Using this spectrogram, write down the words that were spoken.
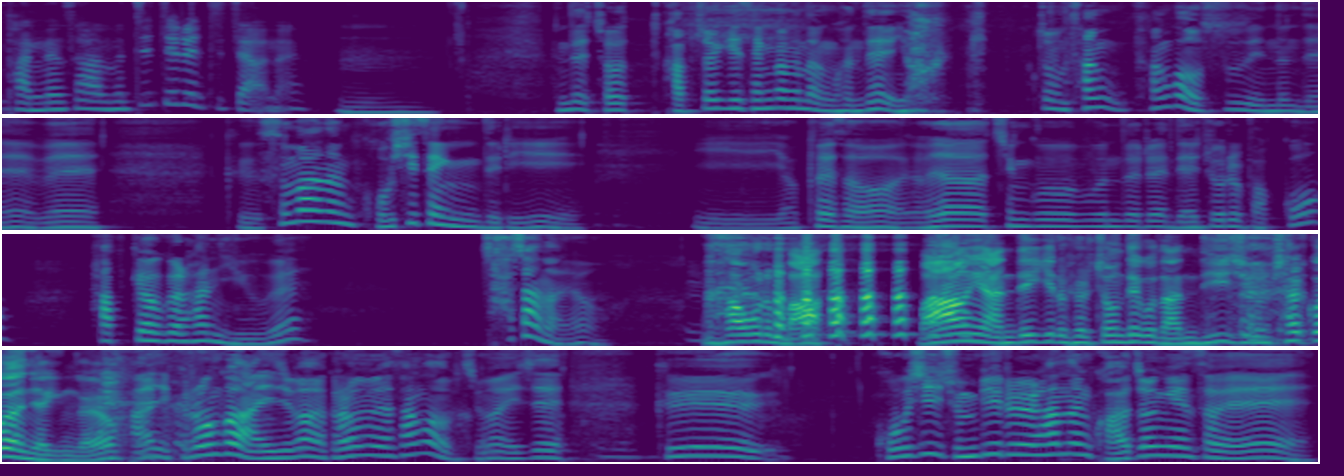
받는 사람은 찌질해지지 않아요. 음. 근데 저 갑자기 생각난 건데 좀 상, 상관없을 수도 있는데 왜 그 수많은 고시생들이 이 옆에서 여자친구분들의 내조를 받고 합격을 한 이후에 차잖아요. 하울은 마, 마왕이 안 되기로 결정되고 난 뒤 지금 찰 거라는 이야기인가요? 아니 그런 건 아니지만 그러면 상관없지만 이제 그 고시 준비를 하는 과정에서의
